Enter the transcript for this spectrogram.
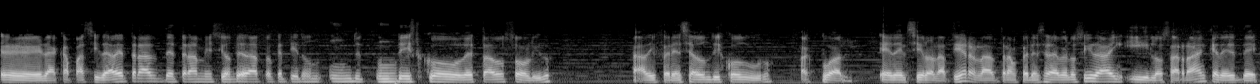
eh, la capacidad de, tra- de transmisión de datos que tiene un, un- un disco de estado sólido a diferencia de un disco duro actual es del cielo a la tierra, la transferencia de velocidad y, y los arranques de, de-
